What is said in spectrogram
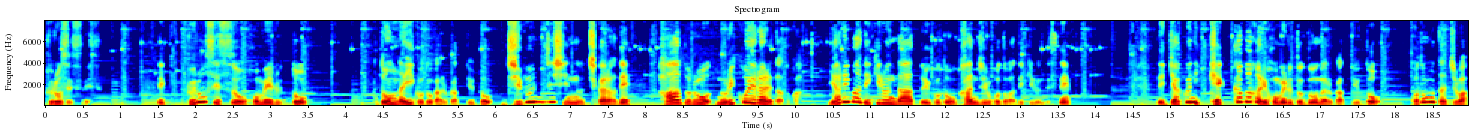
プロセスです。で、プロセスを褒めると、どんないいことがあるかっていうと、自分自身の力でハードルを乗り越えられたとか、やればできるんだということを感じることができるんですね。で、逆に結果ばかり褒めるとどうなるかっていうと、子供たちは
